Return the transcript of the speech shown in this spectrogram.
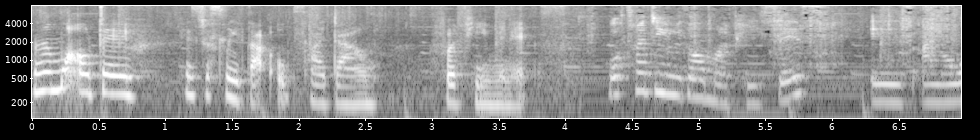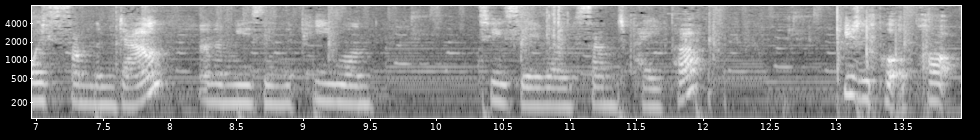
And then what I'll do is just leave that upside down for a few minutes. What I do with all my pieces is I always sand them down and I'm using the P120 sandpaper. Usually put a pot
